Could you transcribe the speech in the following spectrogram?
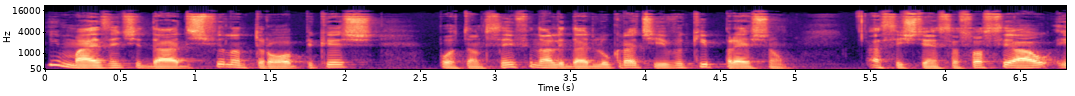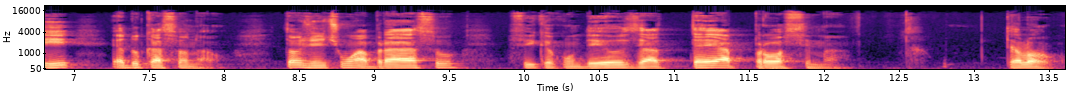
e mais entidades filantrópicas, portanto, sem finalidade lucrativa, que prestam assistência social e educacional. Então, gente, um abraço. Fica com Deus e até a próxima. Até logo.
